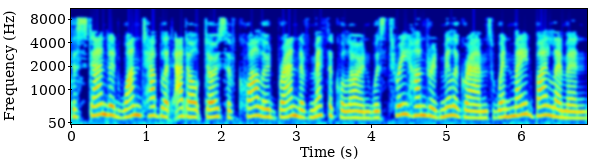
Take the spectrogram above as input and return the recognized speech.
The standard one-tablet adult dose of Quaalude brand of methaqualone was 300 mg when made by Lemmon.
